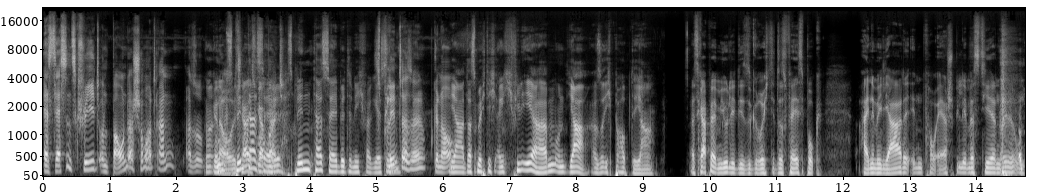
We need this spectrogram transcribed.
Assassin's Creed und bauen da schon mal dran? Also Genau, Splinter Cell, halt- Splinter Cell bitte nicht vergessen. Splinter Cell, genau. Ja, das möchte ich eigentlich viel eher haben und ja, also ich behaupte ja. Es gab ja im Juli diese Gerüchte, dass Facebook eine Milliarde in VR-Spiele investieren will und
